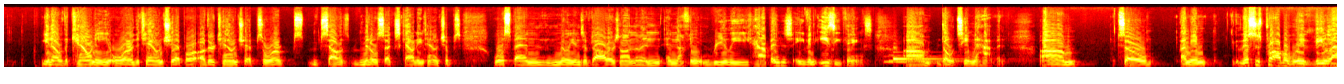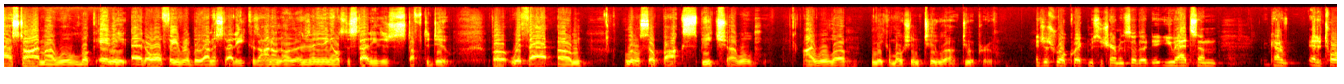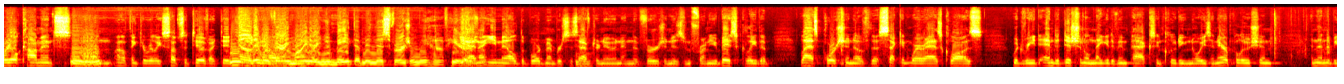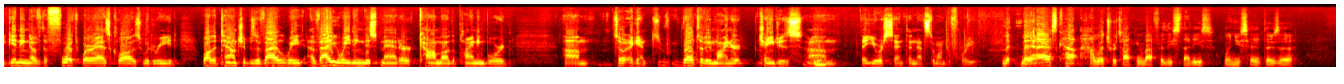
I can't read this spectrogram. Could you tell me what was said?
You know, the county or the township or other townships or South, Middlesex County townships will spend millions of dollars on them and, and nothing really happens. Even easy things um, don't seem to happen. Um, So, I mean, this is probably the last time I will look any, at all favorably on a study, because I don't know that there's anything else to study, there's stuff to do. But with that, um, little soapbox speech, I will, I will, uh, make a motion to, uh, to approve. And just real quick, Mr. Chairman, so that you had some kind of editorial comments. Um, I don't think they're really substantive. I did. Mm-hmm. No, they were email- very minor, and you made them in this version we have here. Yeah, and I emailed the board members this afternoon, and the version is in front of you. Basically, the last portion of the second whereas clause would read, "and additional negative impacts, including noise and air pollution." And then the beginning of the fourth whereas clause would read, "While the township is evaluate- evaluating this matter, comma, the planning board." Um, So again, relatively minor changes um, that you were sent, and that's the one before you. May- May I ask how, how much we're talking about for these studies? When you say that there's a,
